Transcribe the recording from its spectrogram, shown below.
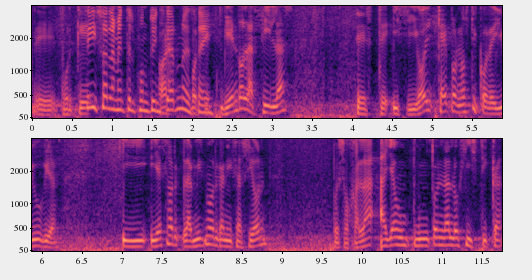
de, porque sí, solamente el punto Ahora, interno es porque ahí. Viendo las filas, este, y si hoy que hay pronóstico de lluvia y, y esa la misma organización, pues ojalá haya un punto en la logística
